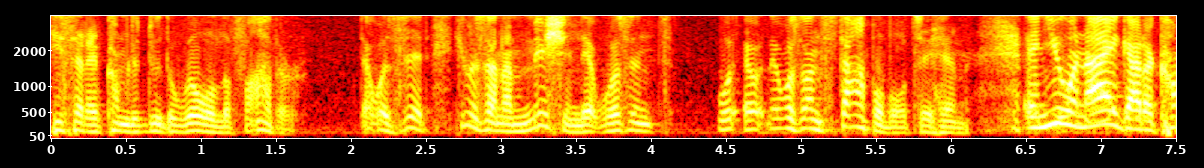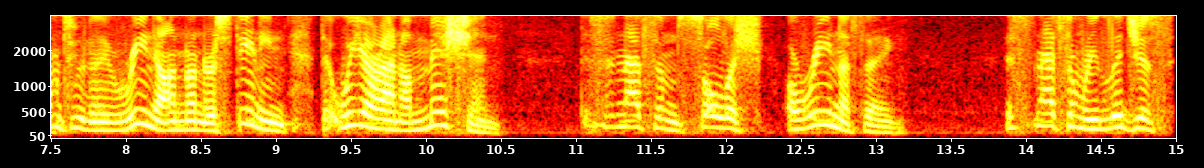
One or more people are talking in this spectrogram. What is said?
he said, I've come to do the will of the Father. That was it. He was on a mission that wasn't uh, that was unstoppable to him. And you and I got to come to an arena and understanding that we are on a mission. This is not some soulish arena thing. This is not some religious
